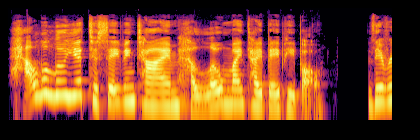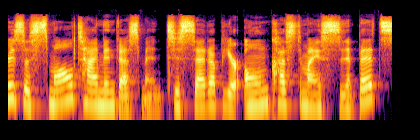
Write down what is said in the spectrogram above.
Hallelujah to saving time. Hello, my type A people. There is a small time investment to set up your own customized snippets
